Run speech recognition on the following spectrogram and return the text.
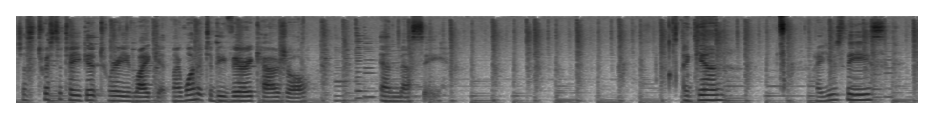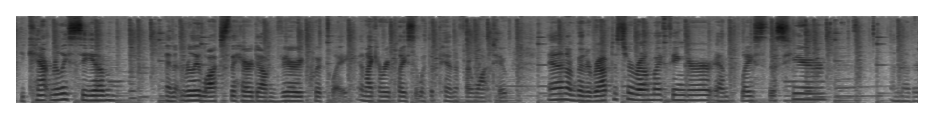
Just twist it till you get it to where you like it. And I want it to be very casual and messy. Again, I use these. You can't really see them and it really locks the hair down very quickly. And I can replace it with a pin if I want to. And I'm going to wrap this around my finger and place this here. Another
